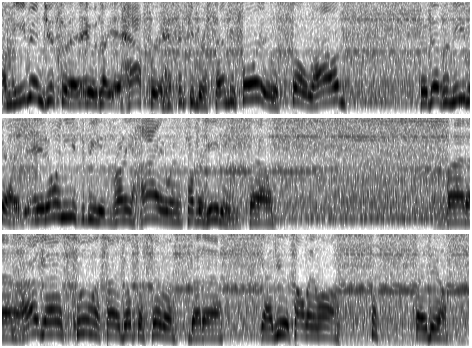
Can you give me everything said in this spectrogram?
I'm um, even just, it was like half, 50% before, it was so loud, so it doesn't need that. It only needs to be running high when it's overheating. So, but uh, all right, guys, cool. That's how I built the server. But uh, yeah, I do this all day long. what I do.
